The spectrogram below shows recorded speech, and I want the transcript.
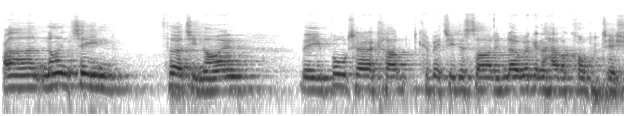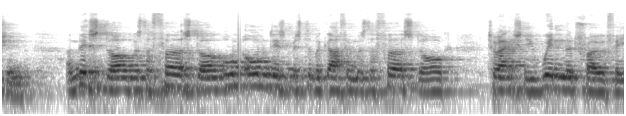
uh, 1939, the Bull Terrier Club committee decided, no, we're going to have a competition. And this dog was the first dog, Ormandy's Mr. McGuffin was the first dog to actually win the trophy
